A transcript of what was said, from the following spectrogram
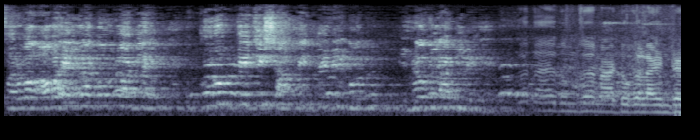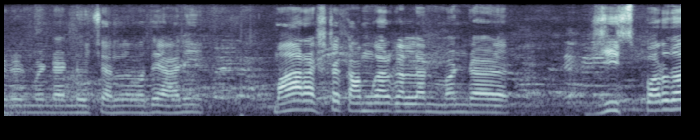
सर्व अवहेलना करू लागले. कुरूपतेची शापित म्हणून विनवू लागले. तुमचं नाटुकला एंटरटेनमेंट अँड न्यूज चॅनलमध्ये आणि महाराष्ट्र कामगार कल्याण मंडळ जी स्पर्धा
